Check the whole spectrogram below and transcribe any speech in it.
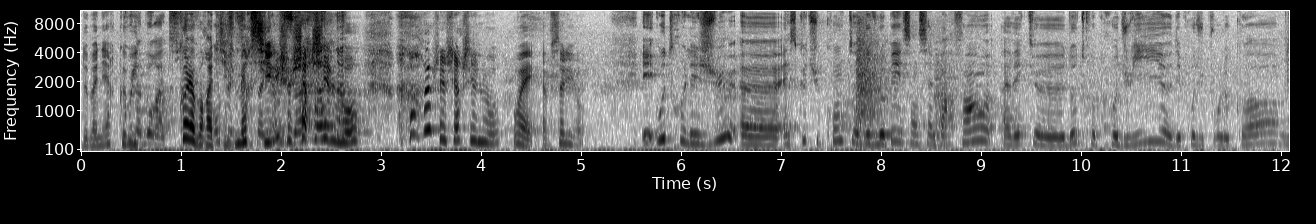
de manière collaborative. collaborative. Merci, je cherchais le mot. je cherchais le mot. Oui, absolument. Et outre les jus, est-ce que tu comptes développer Essentiel Parfum avec d'autres produits, des produits pour le corps ou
